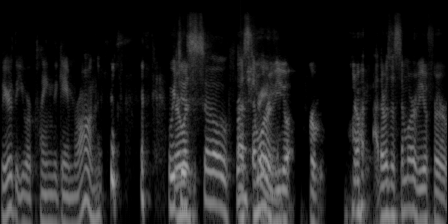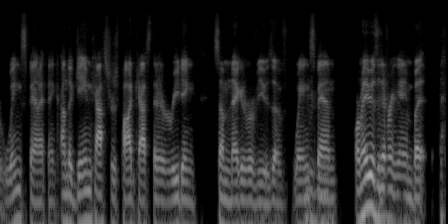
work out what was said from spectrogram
clear that you were playing the game wrong which is so A similar review for you know, there was a similar review for Wingspan, I think, on the Gamecasters podcast. They were reading some negative reviews of Wingspan, mm-hmm. or maybe it was a different game, but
